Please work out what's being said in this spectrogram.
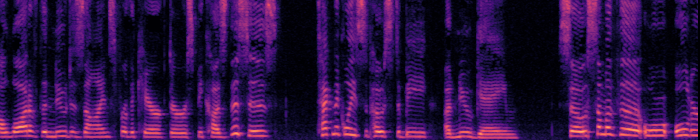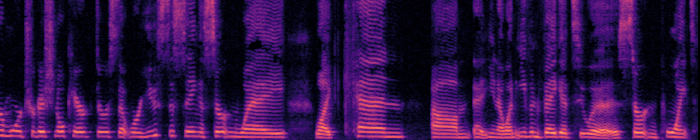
a lot of the new designs for the characters because this is technically supposed to be a new game. So some of the o- older, more traditional characters that we're used to seeing a certain way, like Ken, um, you know, and even Vega to a certain point,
